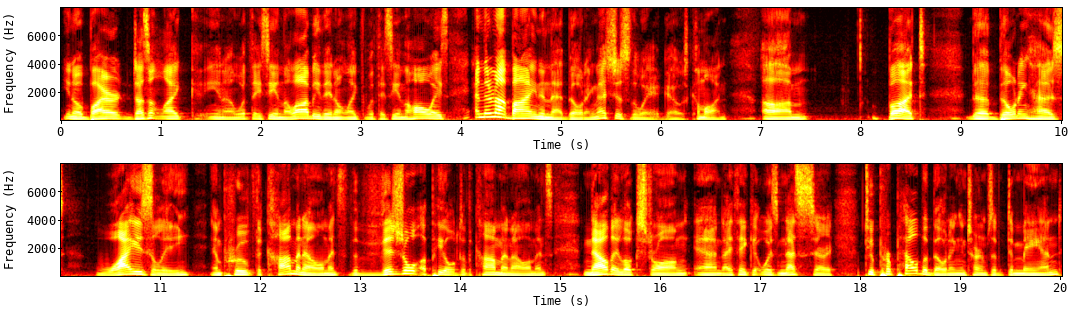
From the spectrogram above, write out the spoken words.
you know, buyer doesn't like, you know, what they see in the lobby. They don't like what they see in the hallways. And they're not buying in that building. That's just the way it goes. Come on. Um, but the building has wisely improve the common elements, the visual appeal to the common elements. Now they look strong, and I think it was necessary to propel the building in terms of demand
